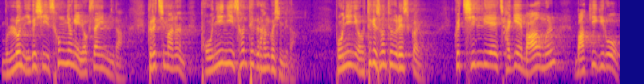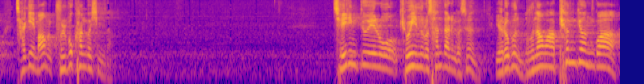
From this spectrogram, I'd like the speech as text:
물론 이것이 성령의 역사입니다. 그렇지만은 본인이 선택을 한 것입니다. 본인이 어떻게 선택을 했을까요? 그 진리에 자기의 마음을 맡기기로 자기의 마음을 굴복한 것입니다. 재림교회로 교인으로 산다는 것은 여러분 문화와 편견과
